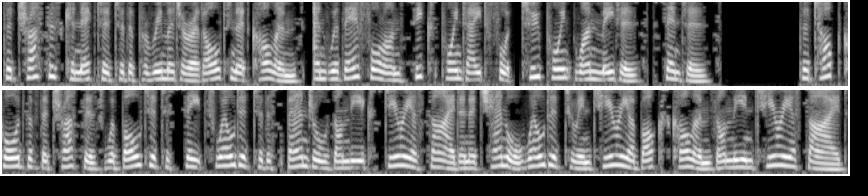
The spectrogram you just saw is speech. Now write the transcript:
The trusses connected to the perimeter at alternate columns, and were therefore on 6.8 foot 2.1 meters centers. The top chords of the trusses were bolted to seats welded to the spandrels on the exterior side and a channel welded to interior box columns on the interior side.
